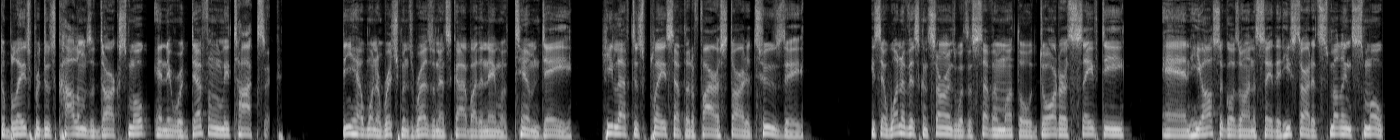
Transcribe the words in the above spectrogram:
The blaze produced columns of dark smoke, and they were definitely toxic. Then you have one of Richmond's residents, guy by the name of Tim Day. He left his place after the fire started Tuesday. He said one of his concerns was a seven month old daughter's safety. And he also goes on to say that he started smelling smoke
